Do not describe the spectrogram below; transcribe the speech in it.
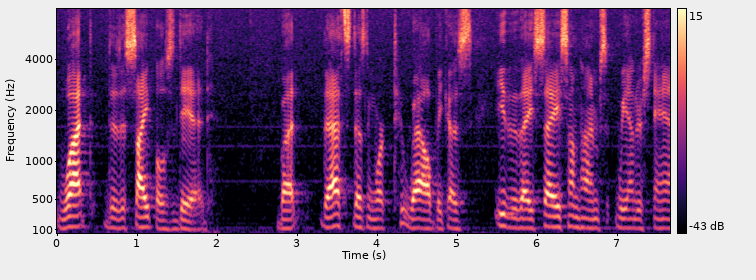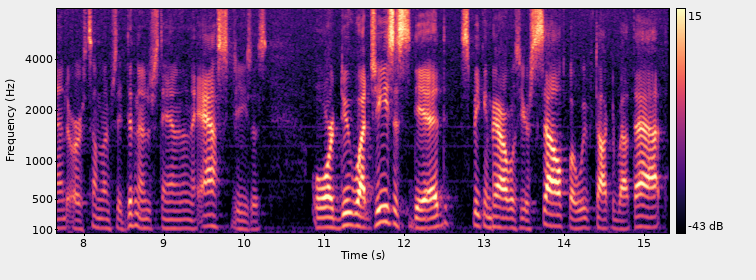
what the disciples did. But that doesn't work too well because either they say sometimes we understand or sometimes they didn't understand and then they ask Jesus. Or do what Jesus did, speak in parables yourself, but we've talked about that.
